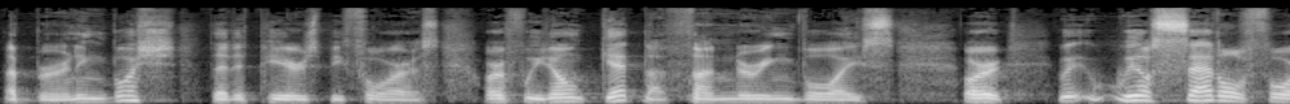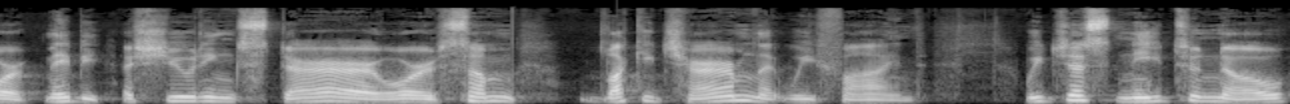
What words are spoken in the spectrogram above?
a burning bush that appears before us, or if we don't get the thundering voice, or we'll settle for maybe a shooting star or some lucky charm that we find. We just need to know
